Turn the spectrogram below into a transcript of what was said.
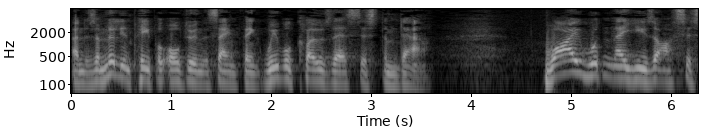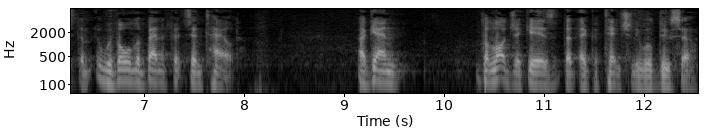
And there's a million people all doing the same thing. We will close their system down. Why wouldn't they use our system with all the benefits entailed? Again, the logic is that they potentially will do so.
